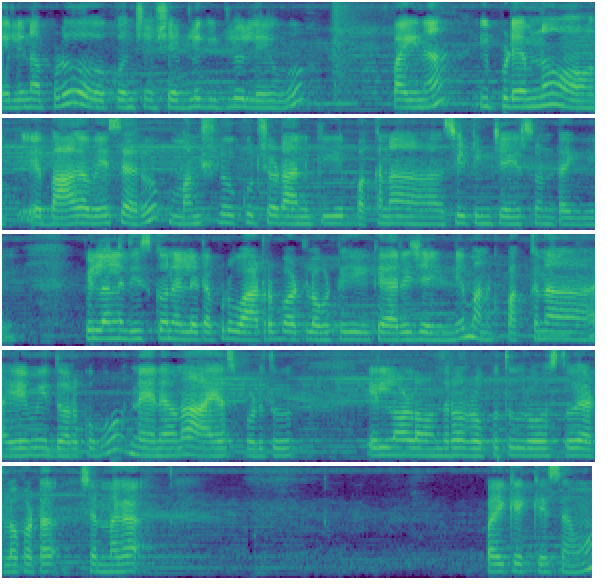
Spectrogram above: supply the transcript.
వెళ్ళినప్పుడు కొంచెం షెడ్లు గిడ్లు లేవు. పైన ఇప్పుడేమో బాగా వేశారు. మనుషులు కూర్చోడానికి పక్కన సీటింగ్ చైర్స్ ఉంటాయి. పిల్లల్ని తీసుకొని వెళ్ళేటప్పుడు వాటర్ బాటిల్ ఒకటి క్యారీ చేయండి. మనకు పక్కన ఏమీ దొరకవు. నేనేమో ఆయాసపడుతూ వెళ్ళిన వాళ్ళం అందరం రొప్పుతూ రోస్తూ ఎట్లా ఒకట చిన్నగా పైకి ఎక్కేసాము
